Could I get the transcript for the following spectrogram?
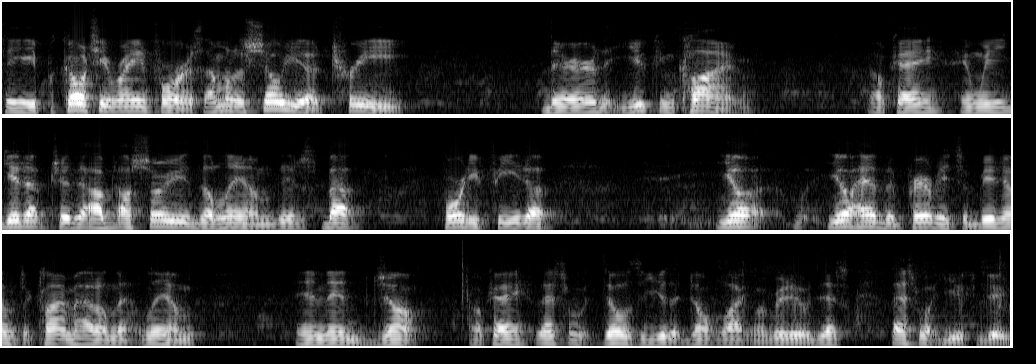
the Pacoche Rainforest. I'm going to show you a tree there that you can climb. Okay, and when you get up to the, I'll, I'll show you the limb. It's about 40 feet up. You'll you'll have the privilege of being able to climb out on that limb and then jump. Okay, that's what those of you that don't like my video. That's that's what you can do.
